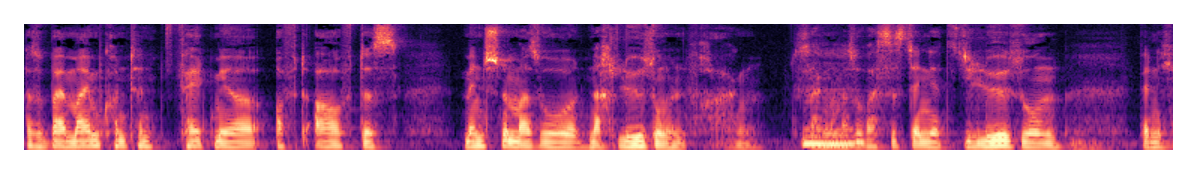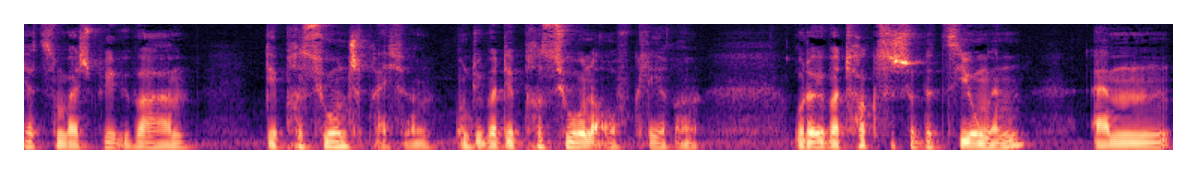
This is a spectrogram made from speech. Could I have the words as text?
also bei meinem Content fällt mir oft auf, dass Menschen immer so nach Lösungen fragen. Die sagen mhm. immer so, was ist denn jetzt die Lösung, wenn ich jetzt zum Beispiel über Depression spreche und über Depression aufkläre oder über toxische Beziehungen. Ähm,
